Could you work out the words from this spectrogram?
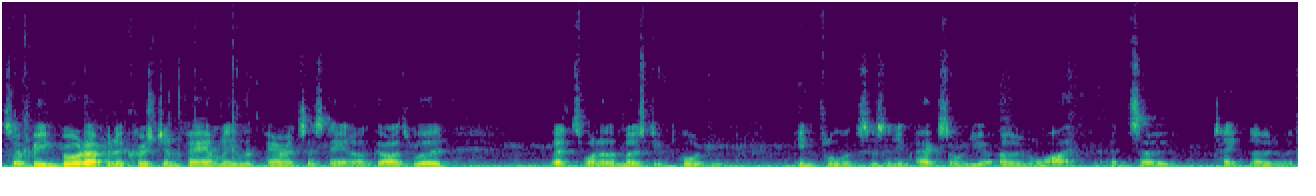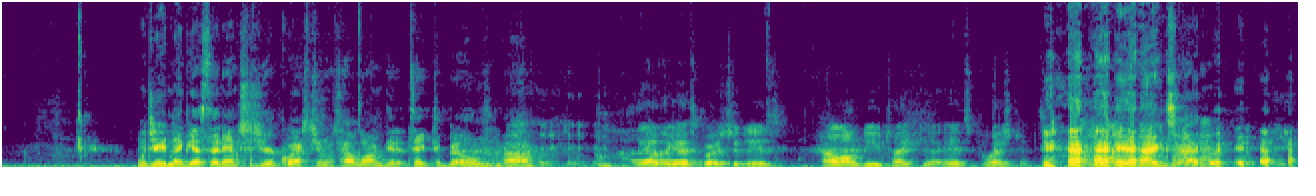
So being brought up in a Christian family with parents that stand on God's word, that's one of the most important influences and impacts on your own life. And so take note of it. Well, Jaden, I guess that answers your question was how long did it take to build, huh? now the next question is, how long do you take to answer questions? yeah, exactly.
